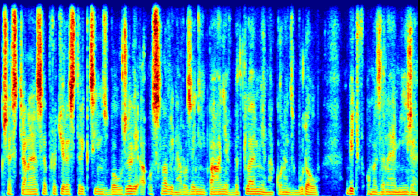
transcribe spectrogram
Křesťané se proti restrikcím zbouřili a oslavy narození páně v Betlémě nakonec budou, byť v omezené míře.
